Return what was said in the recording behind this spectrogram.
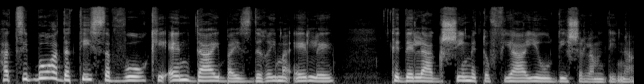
הציבור הדתי סבור כי אין די בהסדרים האלה כדי להגשים את אופייה היהודי של המדינה.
